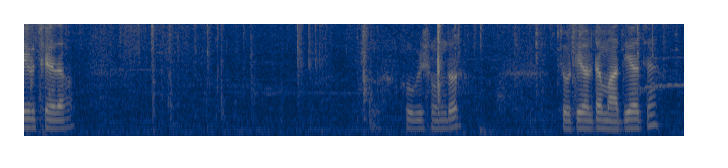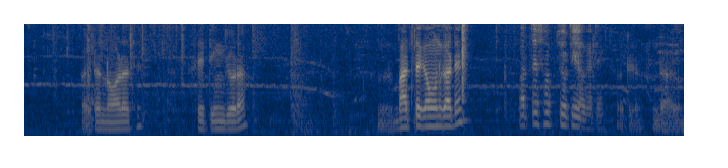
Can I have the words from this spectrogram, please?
এগুলো ছেড়ে দেখো খুবই সুন্দর। চটিয়ালটা মাদি আছে একটা নড় আছে সেটিং জোড়া। বাচ্চা কেমন কাটে? বাচ্চা সব চটিয়াল কাটে। দারুণ।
